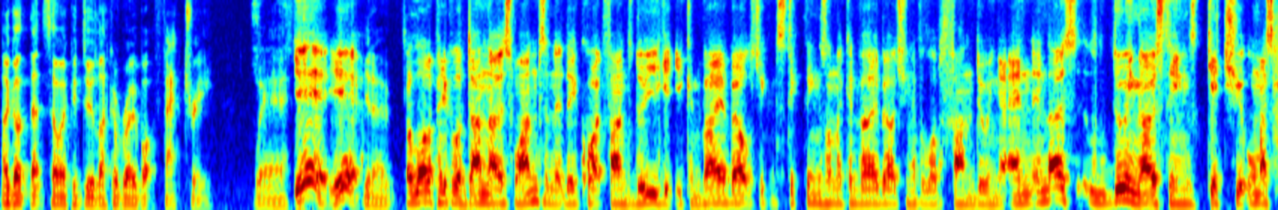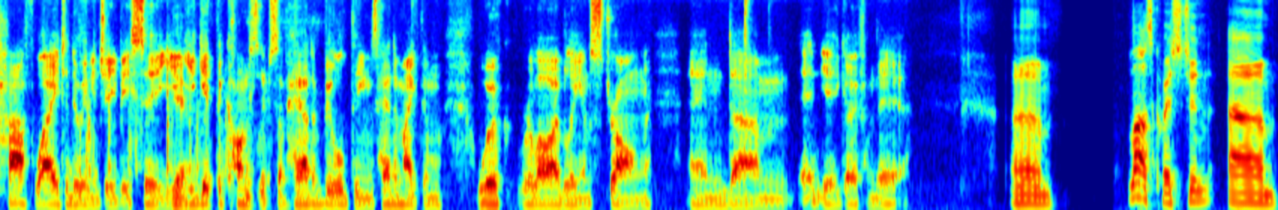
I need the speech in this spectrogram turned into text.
I got that so I could do like a robot factory where yeah, yeah. you know A lot of people have done those ones, and they're, they're quite fun to do. You get your conveyor belts, you can stick things on the conveyor belts. You can have a lot of fun doing that, and and those doing those things get you almost halfway to doing a GBC. You, Yeah. you get the concepts of how to build things, how to make them work reliably and strong, and um, and yeah, go from there. Um, last question. Um,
